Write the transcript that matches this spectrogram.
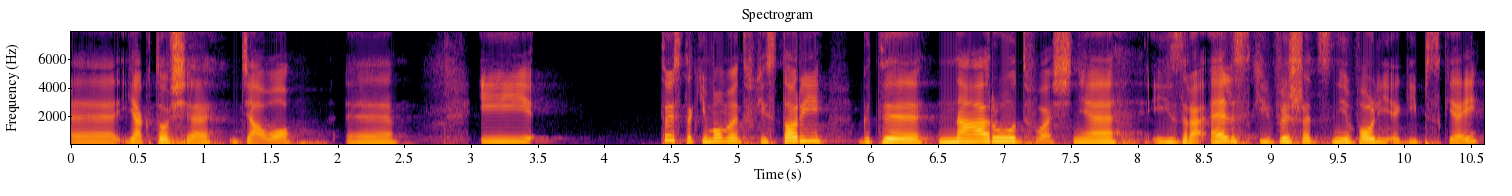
e, jak to się działo. E, I jest taki moment w historii, gdy naród właśnie izraelski wyszedł z niewoli egipskiej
